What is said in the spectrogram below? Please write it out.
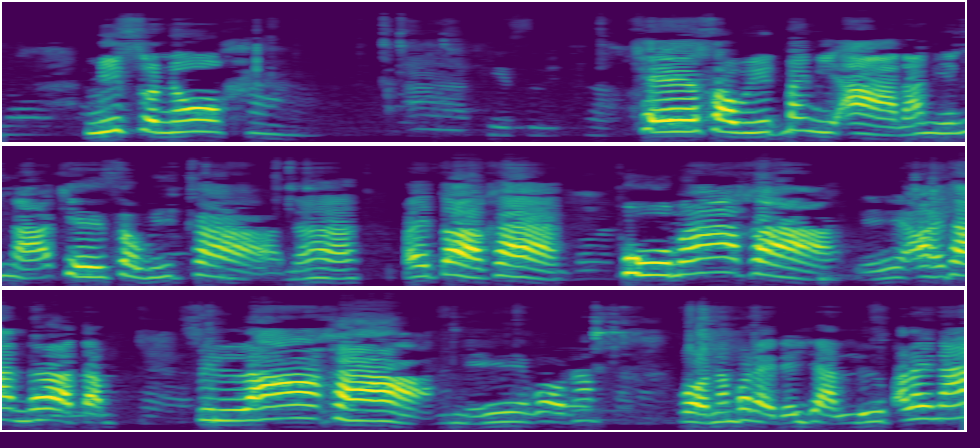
โน่ค่ะ มิซุโน่ค่ะอ่าเคสวิตค่ะเคสวิตไม่มีอ่านะมิ้นนะเคสวิตค่ะนะคะไปต่อค่ะพูม่าค่ะนี่เอาให้ท่านเด้อตามฟิลล่าค่ะนี่บอกน้ำบอกน้ำปลาไหลได้อย่าลืมอะไรนะ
